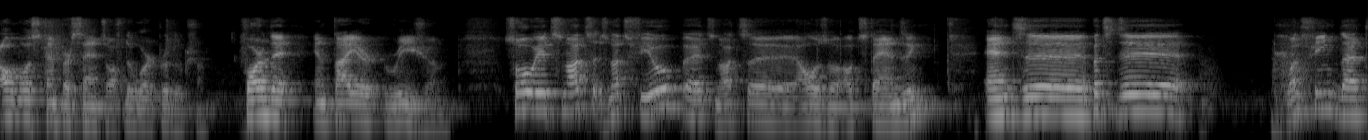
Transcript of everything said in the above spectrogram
almost 10% of the world production for the entire region. So it's not it's not few, it's not uh, also outstanding, and uh, but the one thing that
